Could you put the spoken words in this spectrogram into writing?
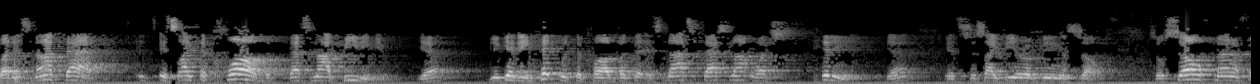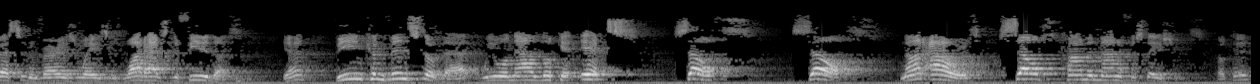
but it's not that. It's like the club that's not beating you. Yeah? You're getting hit with the club, but it's not, that's not what's hitting you. Yeah? It's this idea of being a self. So self manifested in various ways is what has defeated us. Yeah? Being convinced of that, we will now look at its self's, self's, not ours, self's common manifestations. Okay?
